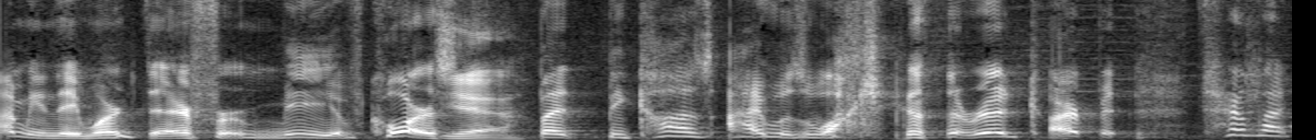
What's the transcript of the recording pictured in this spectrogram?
i mean they weren't there for me of course Yeah. but because i was walking on the red carpet they're like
